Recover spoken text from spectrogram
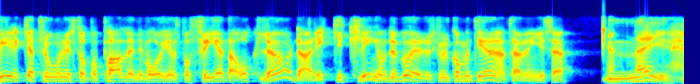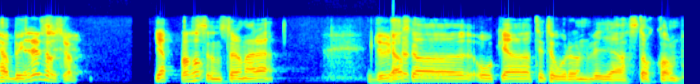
Vilka tror ni står på pallen i Vojens på fredag och lördag? Ricky Kling, om du börjar. Du skulle väl kommentera den här tävlingen gissar jag? Nej, jag har bytt. Eller Sundström? Japp, Jaha. Sundström är det. Du Jag ska Torun. åka till Torun via Stockholm.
